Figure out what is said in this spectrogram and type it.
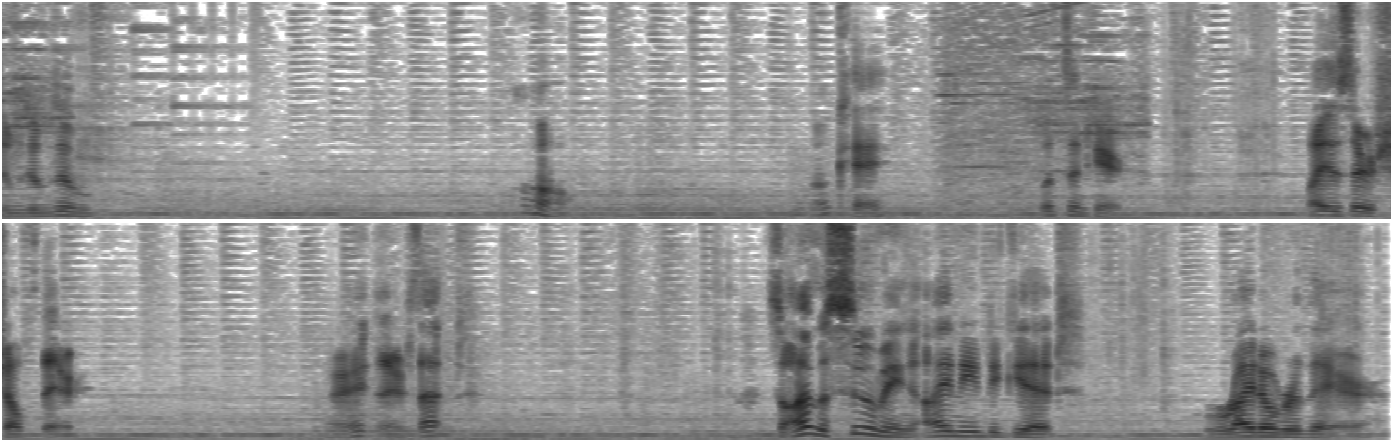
Zoom, zoom, zoom. Oh. Okay. What's in here? Why is there a shelf there? Alright, there's that. So I'm assuming I need to get right over there,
